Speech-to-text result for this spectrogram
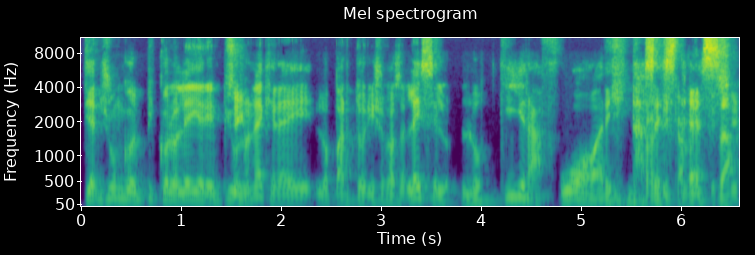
Ti aggiungo il piccolo layer in più. Sì. Non è che lei lo partorisce cosa, lei se lo, lo tira fuori da se stessa. sì,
